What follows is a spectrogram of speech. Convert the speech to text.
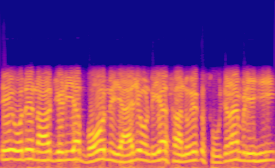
ਤੇ ਉਹਦੇ ਨਾਲ ਜਿਹੜੀ ਆ ਬਹੁਤ ਨਜਾਇਜ਼ ਹੁੰਦੀ ਆ। ਸਾਨੂੰ ਇੱਕ ਸੂਚਨਾ ਮਿਲੀ ਸੀ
